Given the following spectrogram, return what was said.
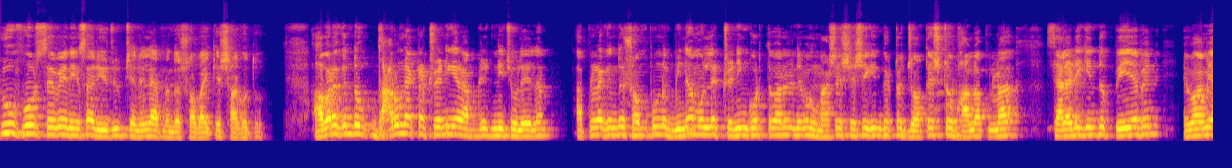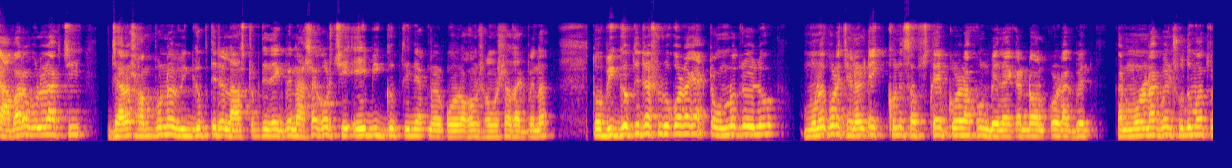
Two four seven S R YouTube চ্যানেলে আপনাদের সবাইকে স্বাগত। আবারও কিন্তু দারুণ একটা ট্রেনিংয়ের আপডেট নিয়ে চলে এলাম। আপনারা কিন্তু সম্পূর্ণ বিনামূল্যে ট্রেনিং করতে পারবেন এবং মাসের শেষে কিন্তু একটা যথেষ্ট ভালো আপনারা স্যালারি কিন্তু পেয়ে যাবেন। এবং আমি আবারও বলে রাখছি, যারা সম্পূর্ণ বিজ্ঞপ্তিটা লাস্ট অব্দি দেখবেন, আশা করছি এই বিজ্ঞপ্তি নিয়ে আপনার কোনো রকম সমস্যা থাকবে না। তো বিজ্ঞপ্তিটা শুরু করার আগে একটা অনুরোধ রইল, মনে করে চ্যানেলটা এক্ষুনি সাবস্ক্রাইব করে রাখুন বেল আইকনটা অল করে রাখবেন। কারণ মনে রাখবেন, শুধুমাত্র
